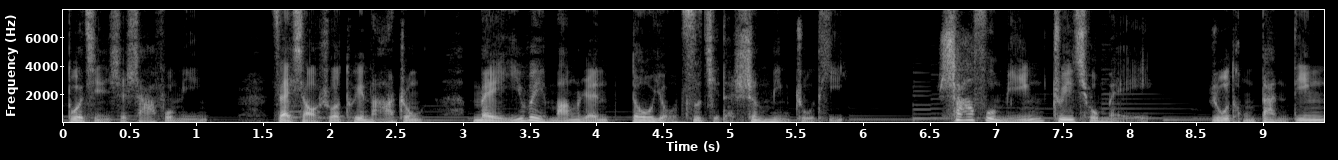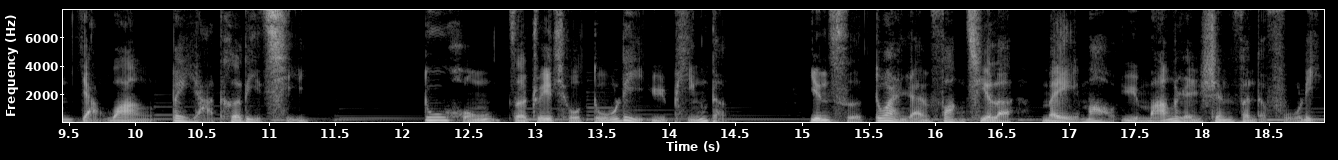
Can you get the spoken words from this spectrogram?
不仅是沙富明，在小说《推拿》中，每一位盲人都有自己的生命主题。沙富明追求美，如同但丁仰望贝亚特丽奇；都红则追求独立与平等。因此，断然放弃了美貌与盲人身份的福利，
